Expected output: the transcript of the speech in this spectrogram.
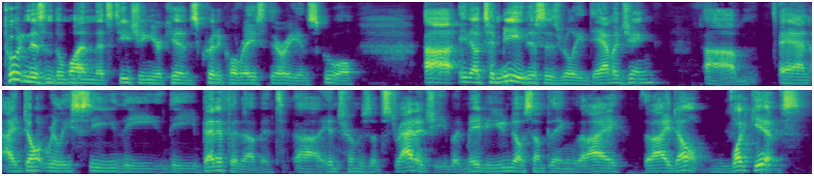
Putin isn't the one that's teaching your kids critical race theory in school. Uh, you know, to me, this is really damaging. Um, and I don't really see the the benefit of it uh, in terms of strategy. But maybe you know something that I that I don't. What gives?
